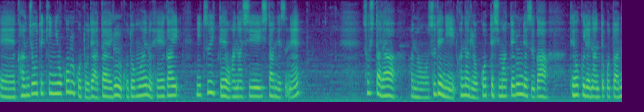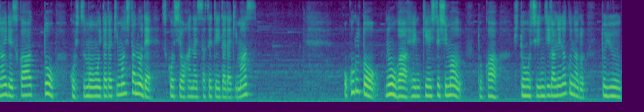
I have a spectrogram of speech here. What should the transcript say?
えー、感情的に怒ることで与える子供への弊害についてお話ししたんですね。そしたらあのすでにかなり怒ってしまってるんですが手遅れなんてことはないですか？とご質問をいただきましたので少しお話しさせていただきます。怒ると脳が変形してしまうとか人を信じられなくなるという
